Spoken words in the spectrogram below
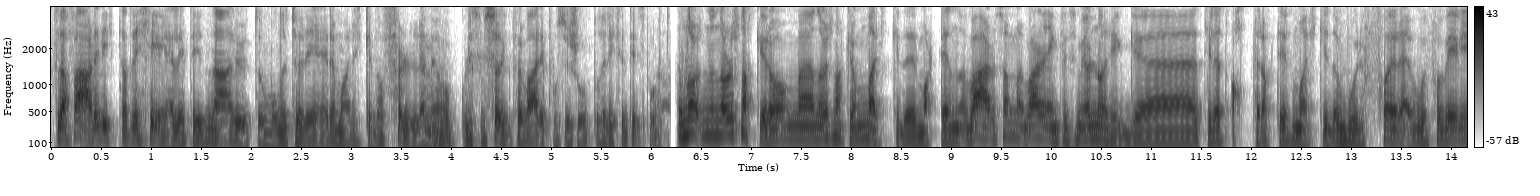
Så Derfor er det viktig at vi hele tiden er ute og monitorerer markedet og følger med og liksom sørger for å være i posisjon på det riktige tidspunkt. Når, når, du snakker om, eh, når du snakker om markeder, Martin, hva er, det som, hva er det egentlig som gjør Norge til et attraktivt marked? Og hvorfor, hvorfor vil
